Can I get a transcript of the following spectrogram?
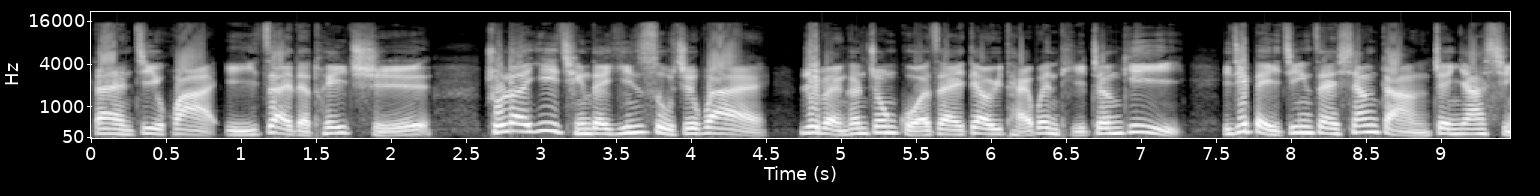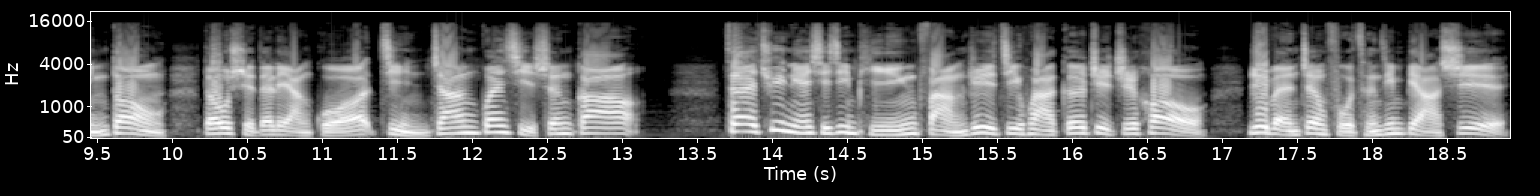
但计划一再的推迟。除了疫情的因素之外，日本跟中国在钓鱼台问题争议。以及北京在香港镇压行动，都使得两国紧张关系升高。在去年习近平访日计划搁置之后，日本政府曾经表示，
